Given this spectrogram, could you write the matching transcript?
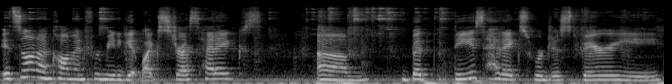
it's not uncommon for me to get like stress headaches. Um, but these headaches were just very,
